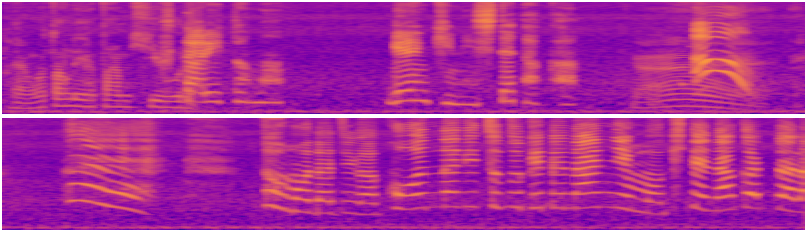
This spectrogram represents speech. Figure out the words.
แถมก็ต้องเรียงตามคิวแหละ 二人とも元気にしてたか ใช่ 友達がこんなに続けて何人も来てなかったら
